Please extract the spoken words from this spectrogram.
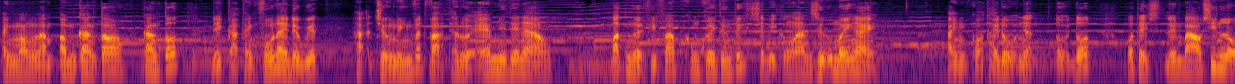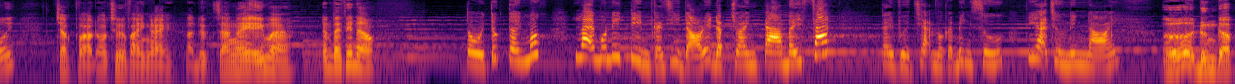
Anh mong làm ầm càng to, càng tốt để cả thành phố này đều biết Hạ Trường Ninh vất vả theo đuổi em như thế nào. Bắt người phi pháp không gây thương tích sẽ bị công an giữ mấy ngày. Anh có thái độ nhận tội tốt, có thể lên báo xin lỗi, chắc vào đó chơi vài ngày là được ra ngay ấy mà. Em thấy thế nào? Tôi tức tới mức lại muốn đi tìm cái gì đó để đập cho anh ta mấy phát. Tay vừa chạm vào cái bình xứ thì Hạ Trường Ninh nói. Ờ, đừng đập.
